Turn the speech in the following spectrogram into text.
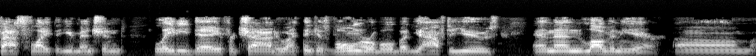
Fast Flight that you mentioned, Lady Day for Chad, who I think is vulnerable, but you have to use, and then Love in the Air, um,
